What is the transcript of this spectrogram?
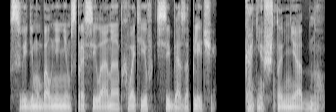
— с видимым волнением спросила она, обхватив себя за плечи. «Конечно, не одну.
